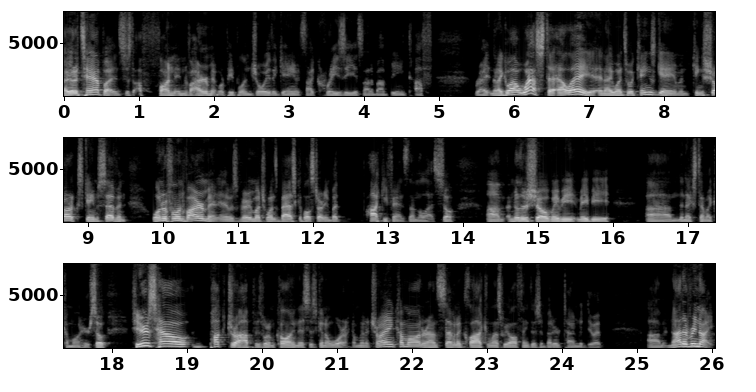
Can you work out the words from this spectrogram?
I go to Tampa. It's just a fun environment where people enjoy the game. It's not crazy. It's not about being tough, right? And then I go out west to LA and I went to a Kings game and Kings Sharks game seven. Wonderful environment. And it was very much once basketball starting, but hockey fans nonetheless. So um, another show, maybe, maybe um, the next time I come on here. So here's how puck drop is what I'm calling this is going to work. I'm going to try and come on around seven o'clock unless we all think there's a better time to do it. Um, not every night,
